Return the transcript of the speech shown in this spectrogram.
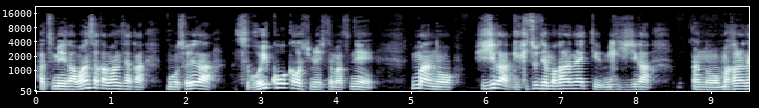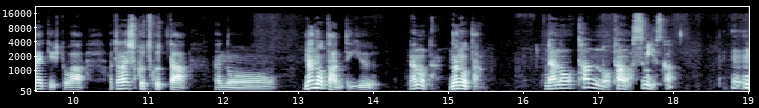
発明がわんさかわんさかもうそれがすごい効果を示してますね。今あの肘が激痛で曲がらないっていう右肘があの曲がらないっていう人は新しく作ったあのナノタンっていうナノタン？ナノタン。ナノタンのタンは炭ですか？う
